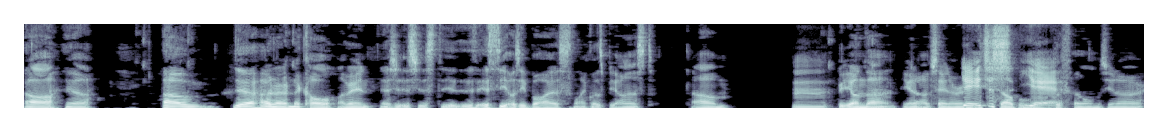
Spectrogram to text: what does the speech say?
oh yeah. Um, yeah, I don't know, Nicole. I mean, it's, it's just it's, it's the Aussie bias. Like, let's be honest. Um, Mm. beyond that, you know, I've seen her in Yeah, it's just- double yeah. the films. You know,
